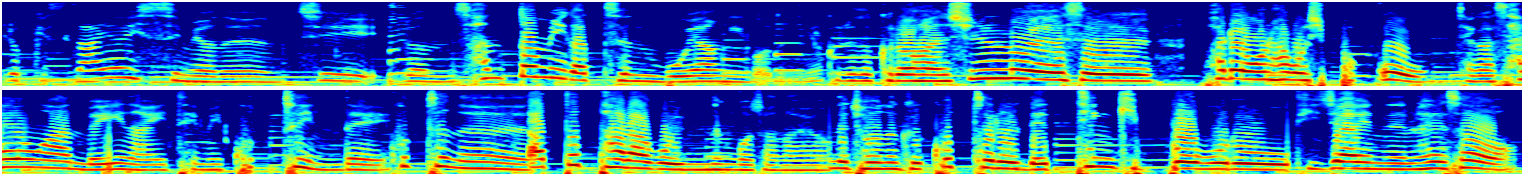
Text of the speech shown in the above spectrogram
이렇게 쌓여 있으면은 마치 이런 산더미 같은 모양이거든요. 그래서 그러한 실루엣을 활용을 하고 싶었고 제가 사용한 메인 아이템이 코트인데 코트는 따뜻하라고 입는 거잖아요. 근데 저는 그 코트를 네팅 기법으로 디자인을 해서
